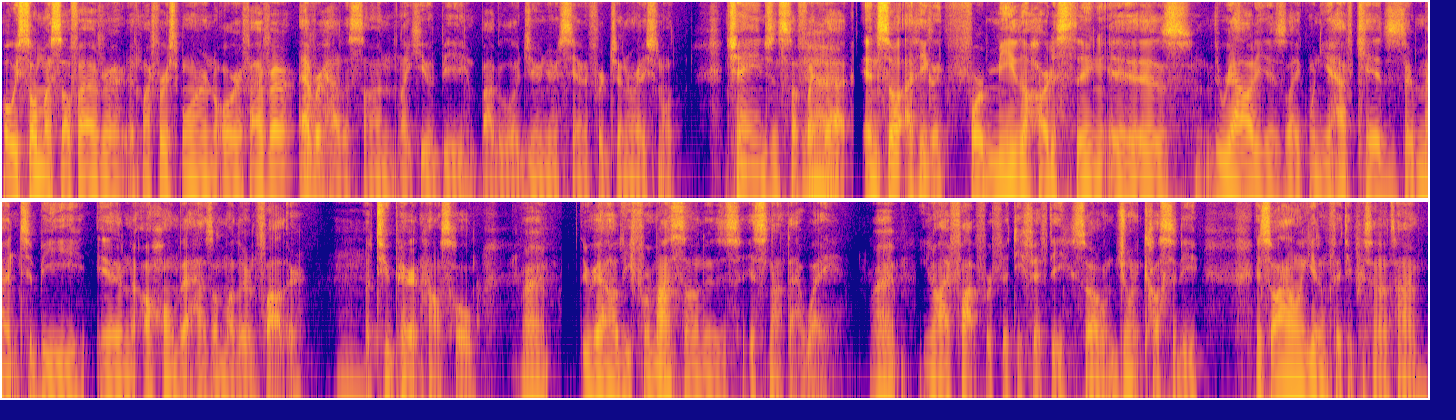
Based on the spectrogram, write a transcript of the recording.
always told myself if I ever, if my firstborn or if I ever ever had a son, like he would be Bobby Lloyd Jr., standing for generational change and stuff Yeah. like that. And so I think like for me, the hardest thing is the reality is like when you have kids, they're meant to be in a home that has a mother and father, mm. a two parent household. Right. The reality for my son is it's not that way Right. you know, I fought for 50 50, so joint custody. And so I only get him 50% of the time.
